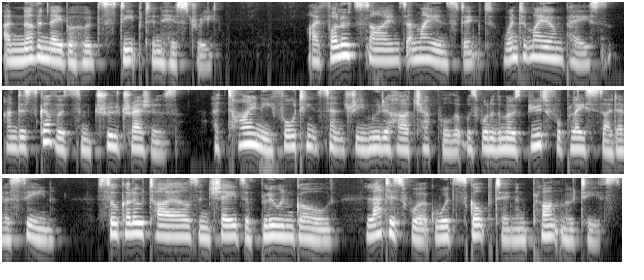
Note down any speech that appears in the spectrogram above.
another neighbourhood steeped in history. I followed signs and my instinct, went at my own pace, and discovered some true treasures a tiny 14th century Mudéjar chapel that was one of the most beautiful places I'd ever seen. Zocalo tiles and shades of blue and gold, lattice work, wood sculpting, and plant motifs.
